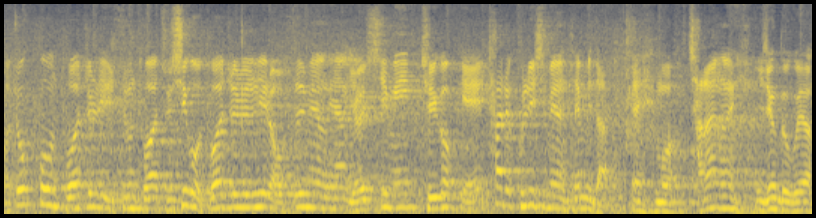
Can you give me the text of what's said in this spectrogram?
어, 조금 도와줄 일 있으면 도와주시고 도와줄 일 없으면 그냥 열심히 즐겁게 차를 굴리시면 됩니다. 네뭐 자랑은 이 정도고요.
